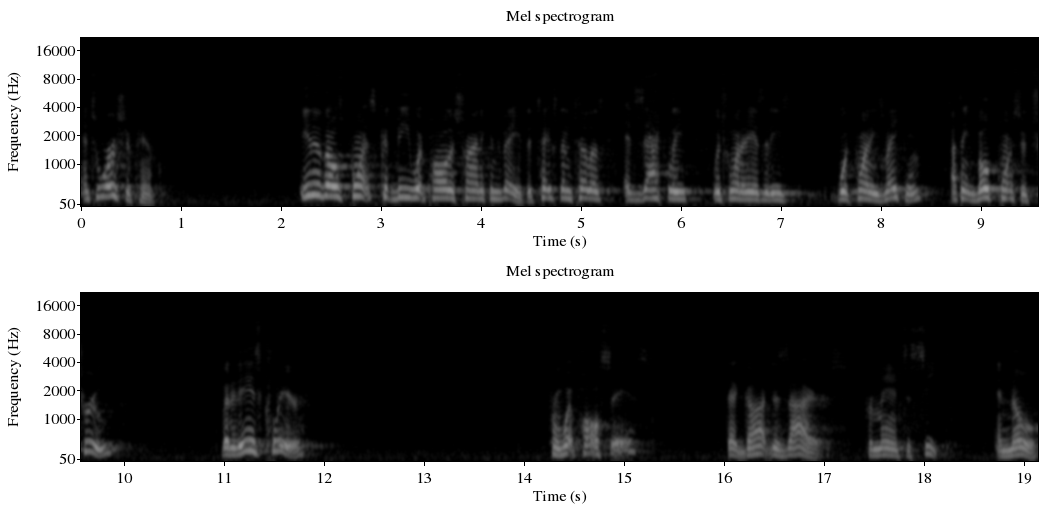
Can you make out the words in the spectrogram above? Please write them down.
and to worship Him. Either of those points could be what Paul is trying to convey. The text doesn't tell us exactly which one it is that he's, which point he's making. I think both points are true, but it is clear from what Paul says that God desires for man to seek and know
